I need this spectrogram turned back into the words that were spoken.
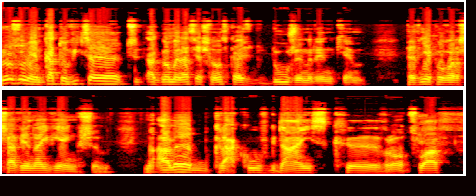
rozumiem, Katowice czy aglomeracja śląska jest dużym rynkiem, pewnie po Warszawie największym, no ale Kraków, Gdańsk, e, Wrocław,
